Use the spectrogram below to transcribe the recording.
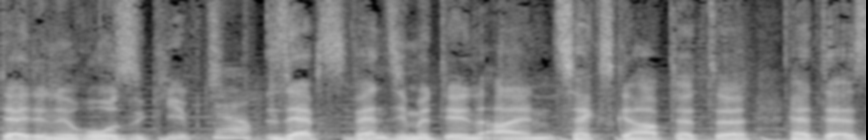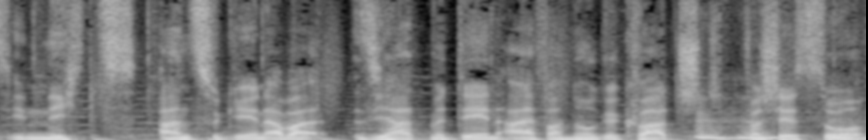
der dir eine Rose gibt. Ja. Selbst wenn sie mit denen allen Sex gehabt hätte, hätte es ihnen nichts anzugehen. Aber sie hat mit denen einfach nur gequatscht. Mhm. Verstehst du?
